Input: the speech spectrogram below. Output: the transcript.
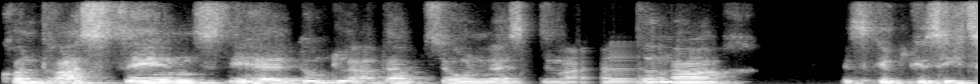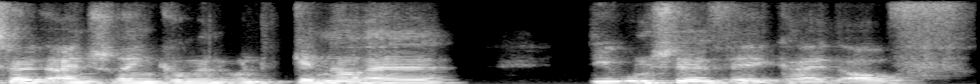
Kontrastsehens, die Hell-Dunkel-Adaption lässt im Alter nach. Es gibt Gesichtsfeldeinschränkungen und generell die Umstellfähigkeit auf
